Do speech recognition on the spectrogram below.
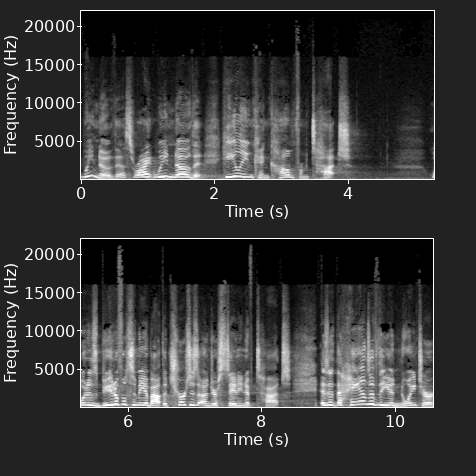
we know this, right? We know that healing can come from touch. What is beautiful to me about the church's understanding of touch is that the hands of the anointer,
